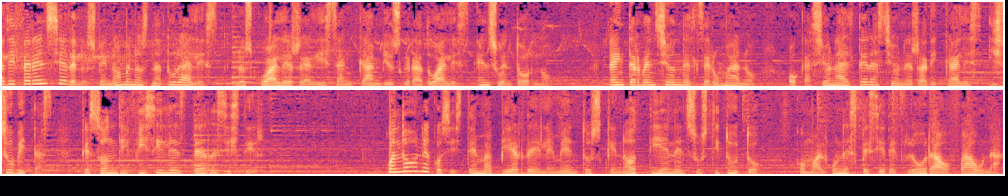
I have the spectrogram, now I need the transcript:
A diferencia de los fenómenos naturales, los cuales realizan cambios graduales en su entorno, la intervención del ser humano ocasiona alteraciones radicales y súbitas que son difíciles de resistir. Cuando un ecosistema pierde elementos que no tienen sustituto, como alguna especie de flora o fauna,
